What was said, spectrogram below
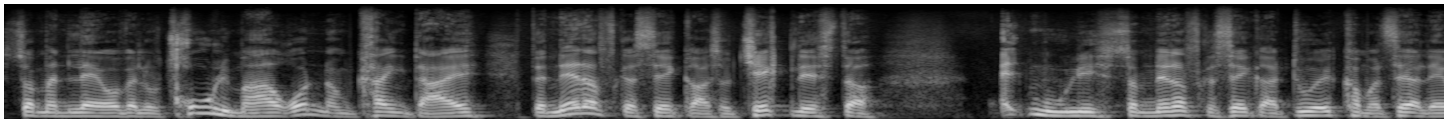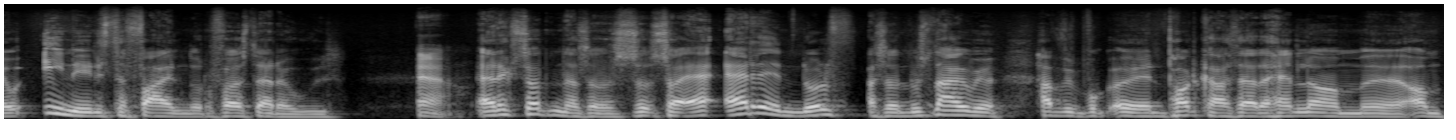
Så man laver vel utrolig meget rundt omkring dig, der netop skal sikre, altså checklister, alt muligt, som netop skal sikre, at du ikke kommer til at lave en eneste fejl, når du først er derude. Ja. Er det ikke sådan? Altså, så, så er, er det en nul... Altså, nu snakker vi, har vi øh, en podcast her, der handler om, øh, om,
